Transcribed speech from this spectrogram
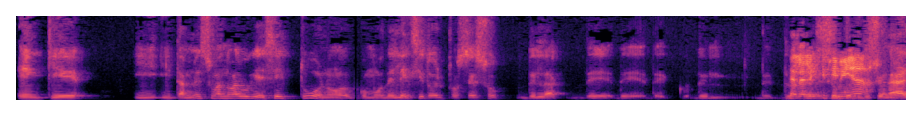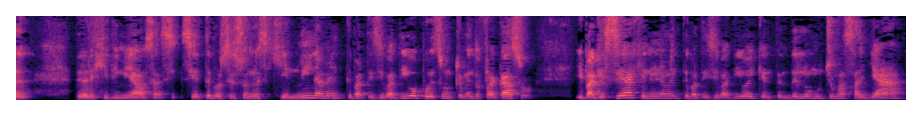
en que, y, también sumando algo que decías tú, ¿no? Como del éxito del proceso de la, de, de, la, legitimidad. constitucional, de la legitimidad. O sea, si, si, este proceso no es genuinamente participativo, puede ser un tremendo fracaso. Y para que sea genuinamente participativo hay que entenderlo mucho más allá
